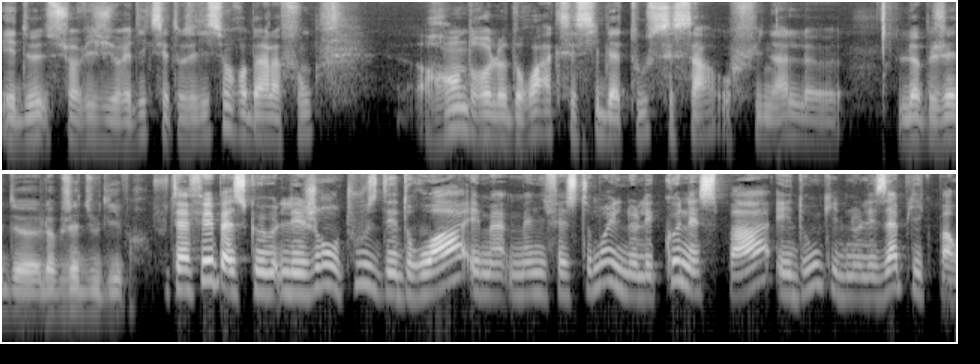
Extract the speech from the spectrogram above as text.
et de survie juridique. C'est aux éditions Robert Laffont. Rendre le droit accessible à tous, c'est ça au final euh, l'objet du livre. Tout à fait, parce que les gens ont tous des droits et manifestement, ils ne les connaissent pas et donc ils ne les appliquent pas.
